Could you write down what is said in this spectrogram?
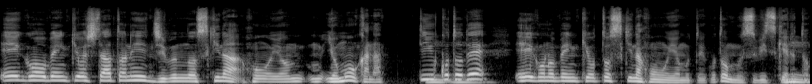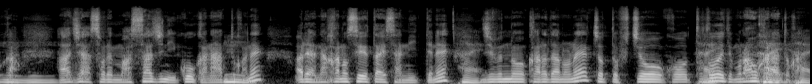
英語を勉強した後に自分の好きな本を読もうかなっていうことで、英語の勉強と好きな本を読むということを結びつけるとか、あ、じゃあそれマッサージに行こうかなとかね、あるいは中野生態さんに行ってね、はい。自分の体のね、ちょっと不調をこう整えてもらおうかなとか、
